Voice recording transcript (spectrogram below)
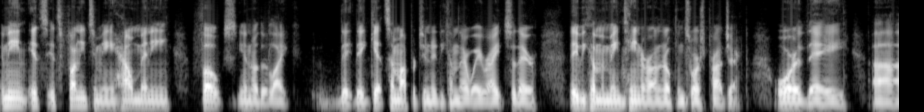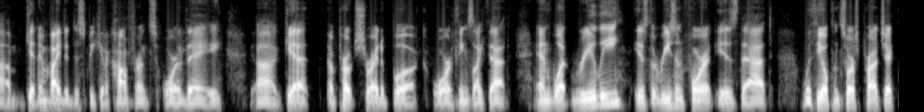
I mean, it's it's funny to me how many folks, you know, they're like they, they get some opportunity come their way, right? So they're they become a maintainer on an open source project, or they um, get invited to speak at a conference, or they uh, get approached to write a book, or things like that. And what really is the reason for it is that with the open source project,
